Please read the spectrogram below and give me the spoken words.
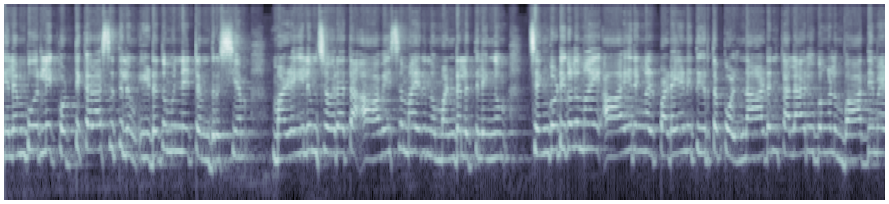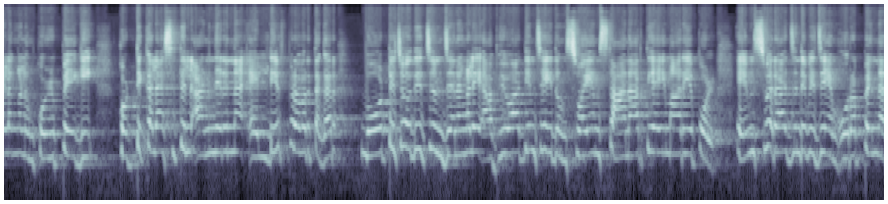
നിലമ്പൂരിലെ കൊട്ടിക്കലാശത്തിലും ഇടതുമുന്നേറ്റം ദൃശ്യം. മഴയിലും ചോരാത്ത ആവേശമായിരുന്നു മണ്ഡലത്തിലെങ്ങും. ചെങ്കൊടികളുമായി ആയിരങ്ങൾ പടയണി തീർത്തപ്പോൾ നാടൻ കലാരൂപങ്ങളും വാദ്യമേളങ്ങളും കൊഴുപ്പേകി. കൊട്ടിക്കലാശത്തിൽ അണിനിരുന്ന എൽ ഡി എഫ് പ്രവർത്തകർ വോട്ട് ചോദിച്ചും ജനങ്ങളെ അഭിവാദ്യം ചെയ്തും സ്വയം സ്ഥാനാർത്ഥിയായി മാറിയപ്പോൾ എം സ്വരാജിന്റെ വിജയം ഉറപ്പെന്ന്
